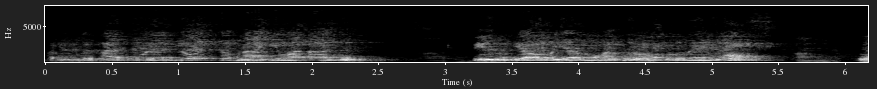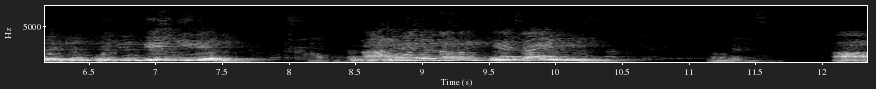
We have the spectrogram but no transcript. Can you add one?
મને લખાય બોલે જો એકદમ નાગી માતા છે. બે રૂપિયા બજારમાં હતું રમકડું નહીં હો. પોચ્યું પોચ્યું બે નહીં રે નાનો હતો ને આપણે ખેંચાયેલી. હા.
